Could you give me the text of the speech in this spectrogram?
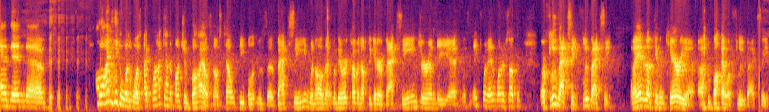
And then, uh, oh, I didn't think it was. It was. I brought down a bunch of vials, and I was telling people it was a vaccine when all that when they were coming up to get our vaccine during the uh, was it H1N1 or something, or flu vaccine, flu vaccine. And I ended up giving Kerry a, a vial of flu vaccine.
